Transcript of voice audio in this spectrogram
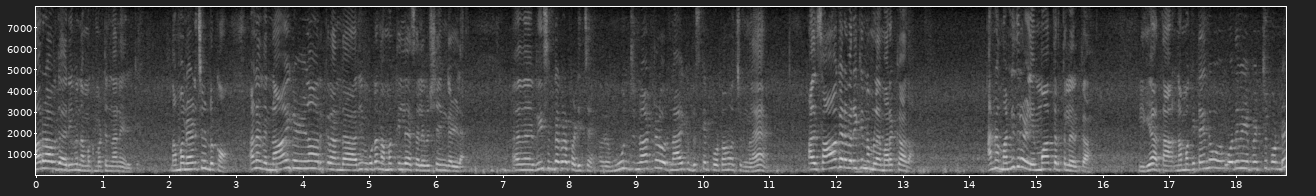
ஆறாவது அறிவு நமக்கு மட்டும்தானே இருக்குது நம்ம நினச்சிட்டு இருக்கோம் ஆனால் அந்த நாய்கள்லாம் இருக்கிற அந்த அறிவு கூட நமக்கு இல்லை சில விஷயங்களில். ரீசெண்டாக கூட படித்தேன். ஒரு மூன்று நாட்கள் ஒரு நாய்க்கு பிஸ்கட் போட்டோம்னு வச்சுக்கோங்களேன். அது சாகிற வரைக்கும் நம்மளை மறக்காதான். ஆனால் மனிதர்கள் எம்மாத்திரத்தில் இருக்கா? இல்லையா? தான் நம்மக்கிட்டேருந்து ஒரு உதவியை பெற்றுக்கொண்டு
